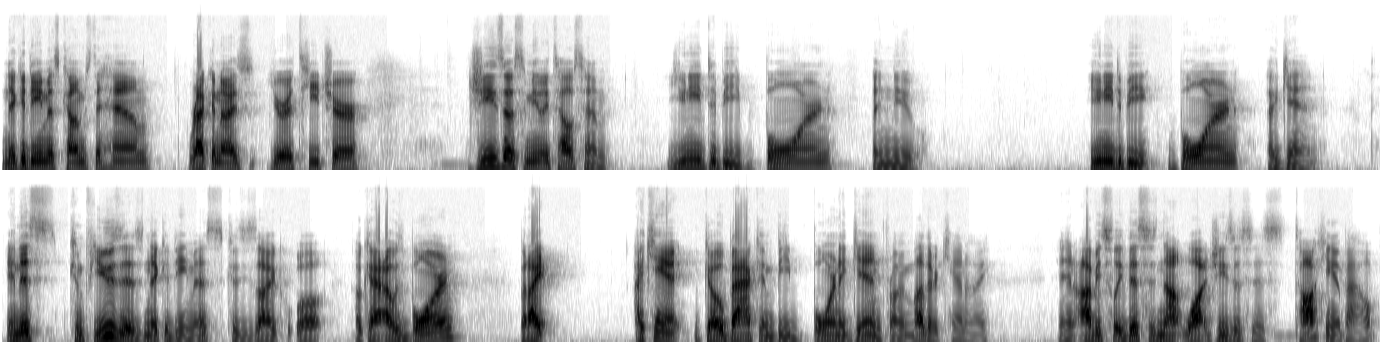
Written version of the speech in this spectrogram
Nicodemus comes to him, recognize you're a teacher. Jesus immediately tells him, You need to be born anew. You need to be born again. And this confuses Nicodemus because he's like, Well, okay, I was born, but I, I can't go back and be born again from a mother, can I? And obviously, this is not what Jesus is talking about.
